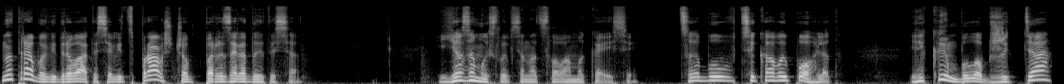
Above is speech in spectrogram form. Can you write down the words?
не треба відриватися від справ, щоб перезарядитися. Я замислився над словами Кейсі. Це був цікавий погляд. Яким було б життя,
